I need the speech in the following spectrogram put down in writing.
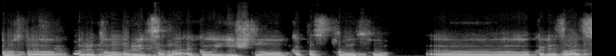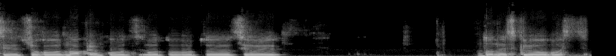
просто перетворюється на екологічну катастрофу локалізації цього напрямку, от, от, от е, цієї Донецької області.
